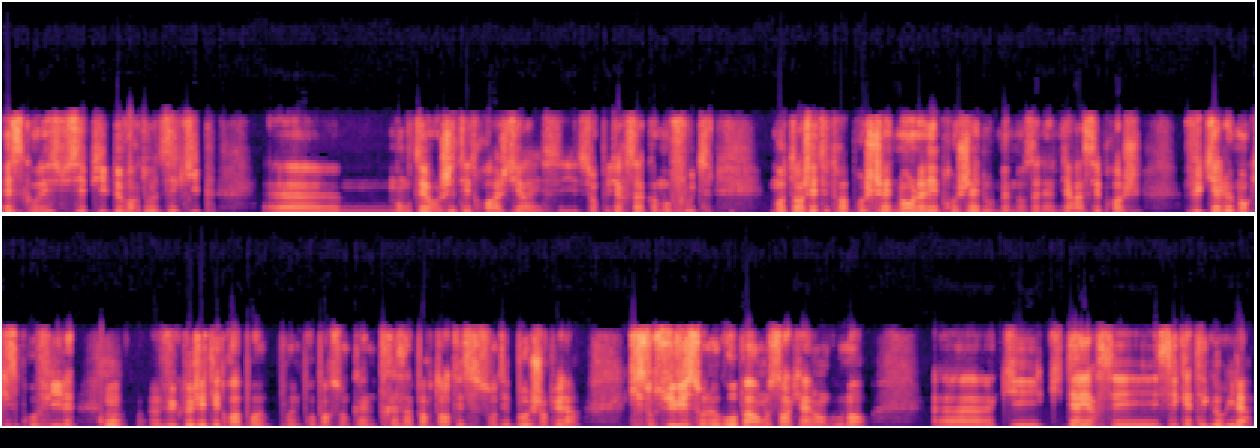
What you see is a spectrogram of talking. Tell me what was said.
Est-ce qu'on est susceptible de voir d'autres équipes euh, monter en GT3, je dirais, si, on peut dire ça, comme au foot, monter en GT3 prochainement, l'année prochaine, ou même dans un avenir assez proche, vu qu'il y a le Mans qui se profile, mm. euh, vu que le GT3 prend, une proportion quand même très importante, et ce sont des beaux championnats, qui sont suivis sur nos groupes, hein, on sent qu'il y a un engouement. Euh, qui, qui, derrière ces, ces catégories-là,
